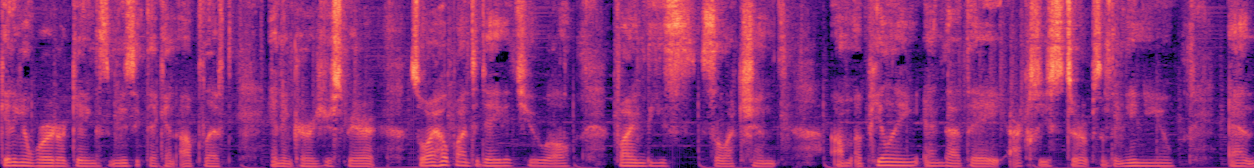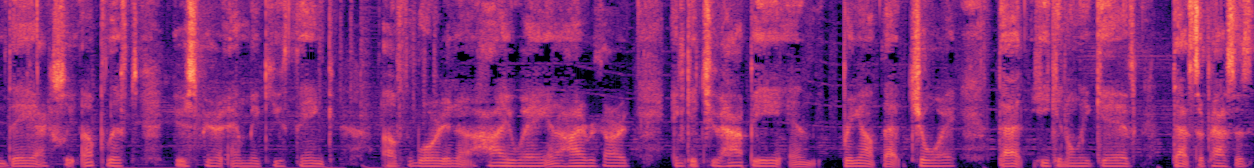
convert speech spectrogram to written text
getting a word or getting some music that can uplift and encourage your spirit. So I hope on today that you will find these selections um, appealing and that they actually stir up something in you and they actually uplift your spirit and make you think of the Lord in a high way, in a high regard, and get you happy and bring out that joy that He can only give that surpasses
